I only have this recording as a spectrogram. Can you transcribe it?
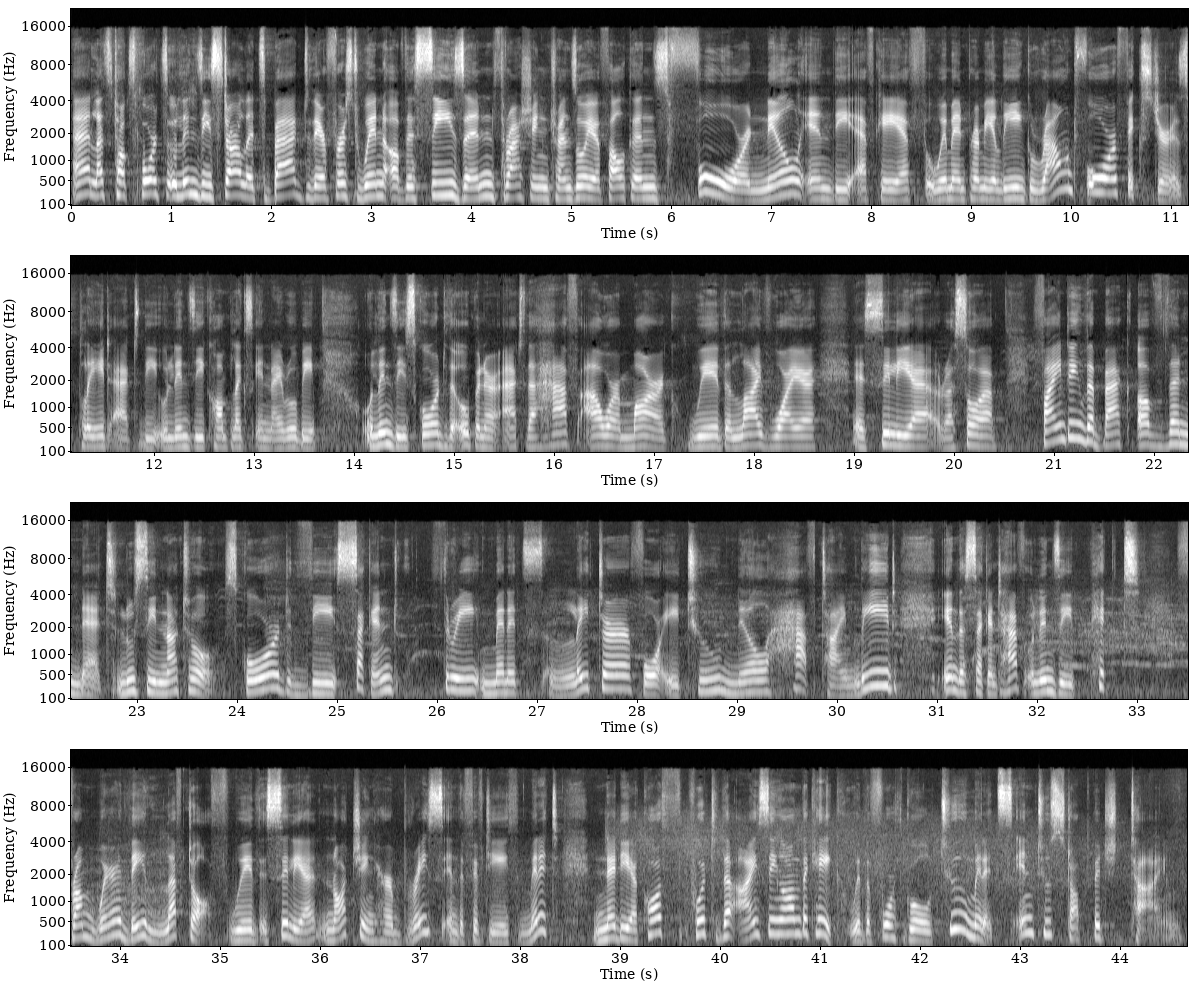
And let's talk sports. Ulinzi Starlets bagged their first win of the season, thrashing Trans-Nzoia Falcons 4-0 in the FKF Women Premier League Round 4 fixtures played at the Ulinzi Complex in Nairobi. Ulinzi scored the opener at the half-hour mark with live wire eh, Siliya Rasoha finding the back of the net. Lucy Nato scored the second three minutes later for a 2-0 halftime lead. In the second half, Ulinzi picked from where they left off, with Siliya notching her brace in the 58th minute. Neddy Akoth put the icing on the cake with the fourth goal two minutes into stoppage time.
